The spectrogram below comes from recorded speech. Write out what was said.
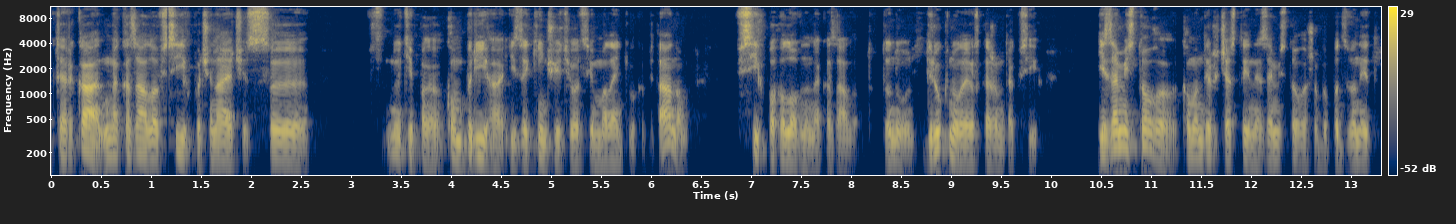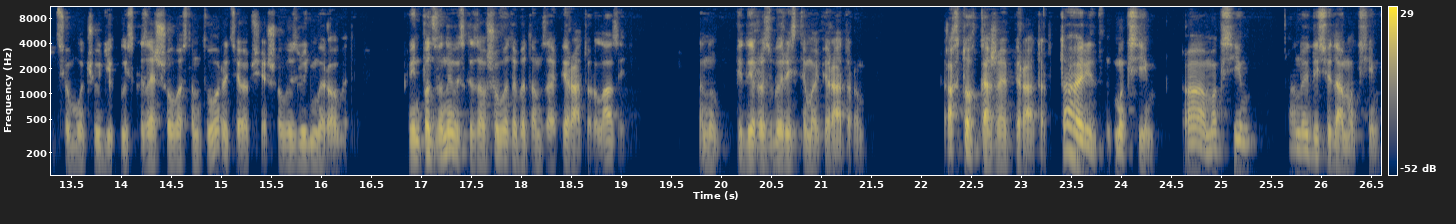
ТРК наказало всіх, починаючи з ну, типа, комбріга і закінчуючи оцим маленьким капітаном, всіх поголовно наказало. Тобто, ну, дрюкнули, скажімо так, всіх. І замість того, командир частини, замість того, щоб подзвонити цьому чудіку і сказати, що у вас там твориться, вообще, що ви з людьми робите. Він подзвонив і сказав, що у тебе там за оператор лазить. Ну, піди розберись з тим оператором. А хто каже оператор? Та говорить Максим. А, Максим, а ну йди сюди, Максим.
